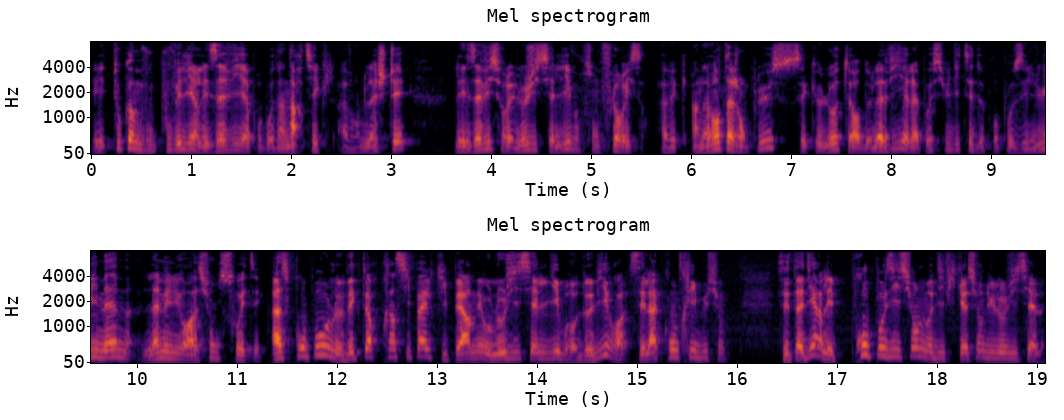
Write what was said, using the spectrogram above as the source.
Et tout comme vous pouvez lire les avis à propos d'un article avant de l'acheter, les avis sur les logiciels libres sont florissants. Avec un avantage en plus, c'est que l'auteur de l'avis a la possibilité de proposer lui-même l'amélioration souhaitée. À ce propos, le vecteur principal qui permet aux logiciels libres de vivre, c'est la contribution, c'est-à-dire les propositions de modification du logiciel.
